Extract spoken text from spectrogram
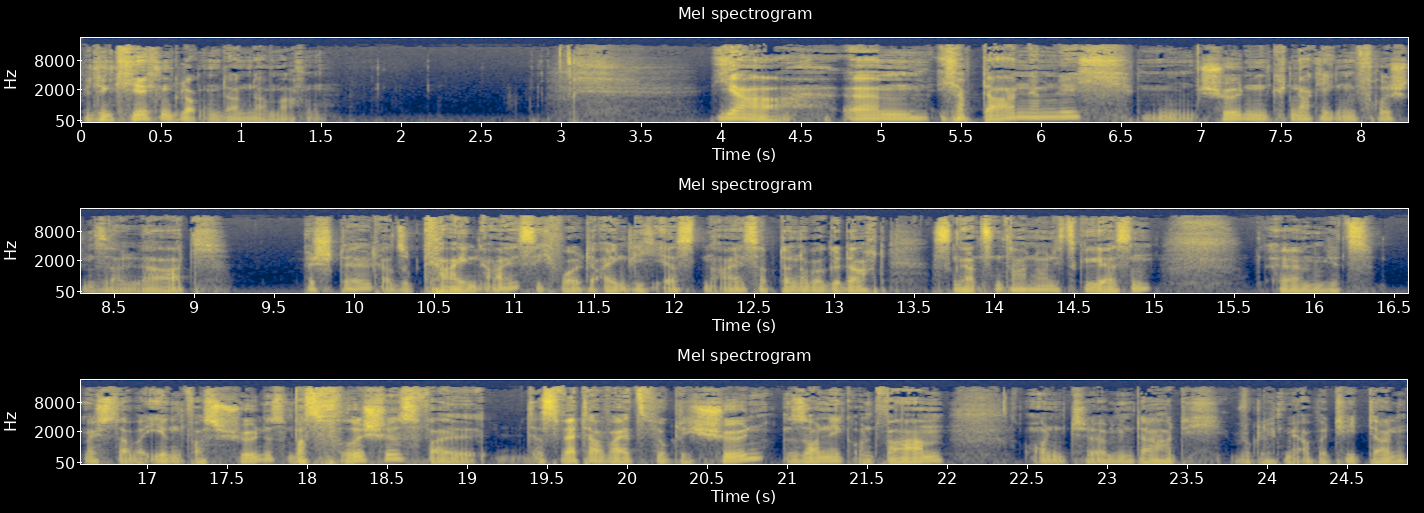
mit den Kirchenglocken dann da machen. Ja, ähm, ich habe da nämlich einen schönen, knackigen, frischen Salat bestellt, also kein Eis. Ich wollte eigentlich erst ein Eis, habe dann aber gedacht, ist den ganzen Tag noch nichts gegessen. Ähm, jetzt möchtest du aber irgendwas Schönes, was Frisches, weil das Wetter war jetzt wirklich schön, sonnig und warm und ähm, da hatte ich wirklich mehr Appetit dann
